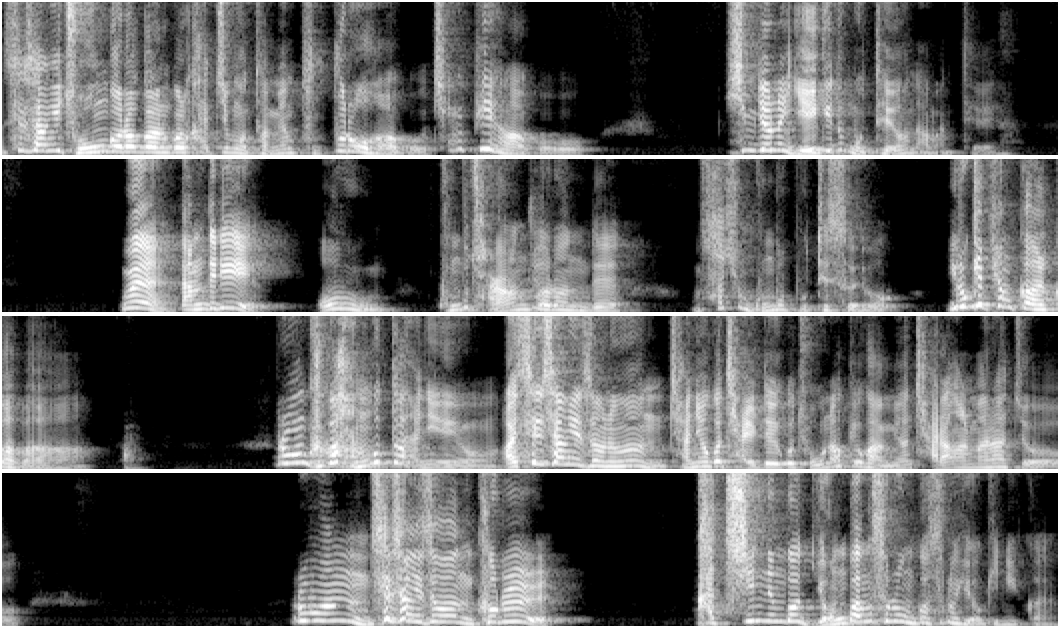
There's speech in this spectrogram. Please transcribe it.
세상이 좋은 거라고 하는 걸 갖지 못하면 부끄러워하고 창피해하고 심지어는 얘기도 못해요 남한테. 왜? 남들이 어우 공부 잘하는 줄 알았는데 사실은 공부 못했어요. 이렇게 평가할까봐. 여러분 그거 아무것도 아니에요. 아, 세상에서는 자녀가 잘 되고 좋은 학교 가면 자랑할 만하죠. 여러분 세상에선 그거를 가치 있는 것, 영광스러운 것으로 여기니까요.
